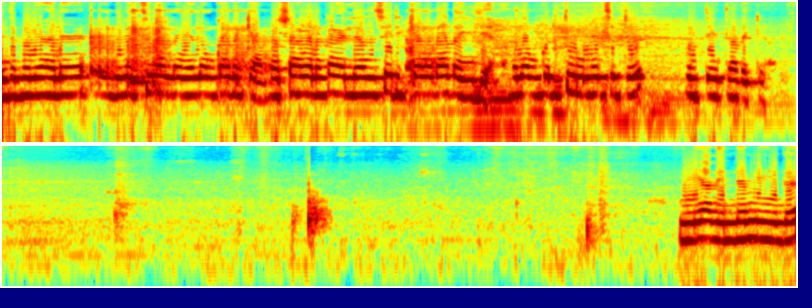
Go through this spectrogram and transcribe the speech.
ഇതിപ്പോ ഞാൻ ഇത് വെച്ച് വേണമെങ്കിൽ നമുക്ക് അടയ്ക്കാം. പക്ഷെ അങ്ങനെ കാര്യമില്ല. അത് ശരിക്കും അങ്ങോട്ട് അടയില്ല. അപ്പൊ നമുക്കൊരു തുണി വെച്ചിട്ട് വൃത്തിയായിട്ട് അടയ്ക്കുക. ഇനി അതിന്റെ മീതെ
